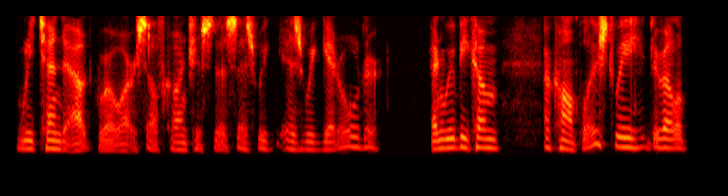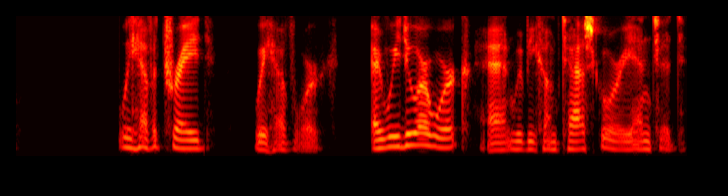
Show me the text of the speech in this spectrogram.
We tend to outgrow our self consciousness as we as we get older. And we become accomplished. We develop we have a trade, we have work, and we do our work and we become task oriented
